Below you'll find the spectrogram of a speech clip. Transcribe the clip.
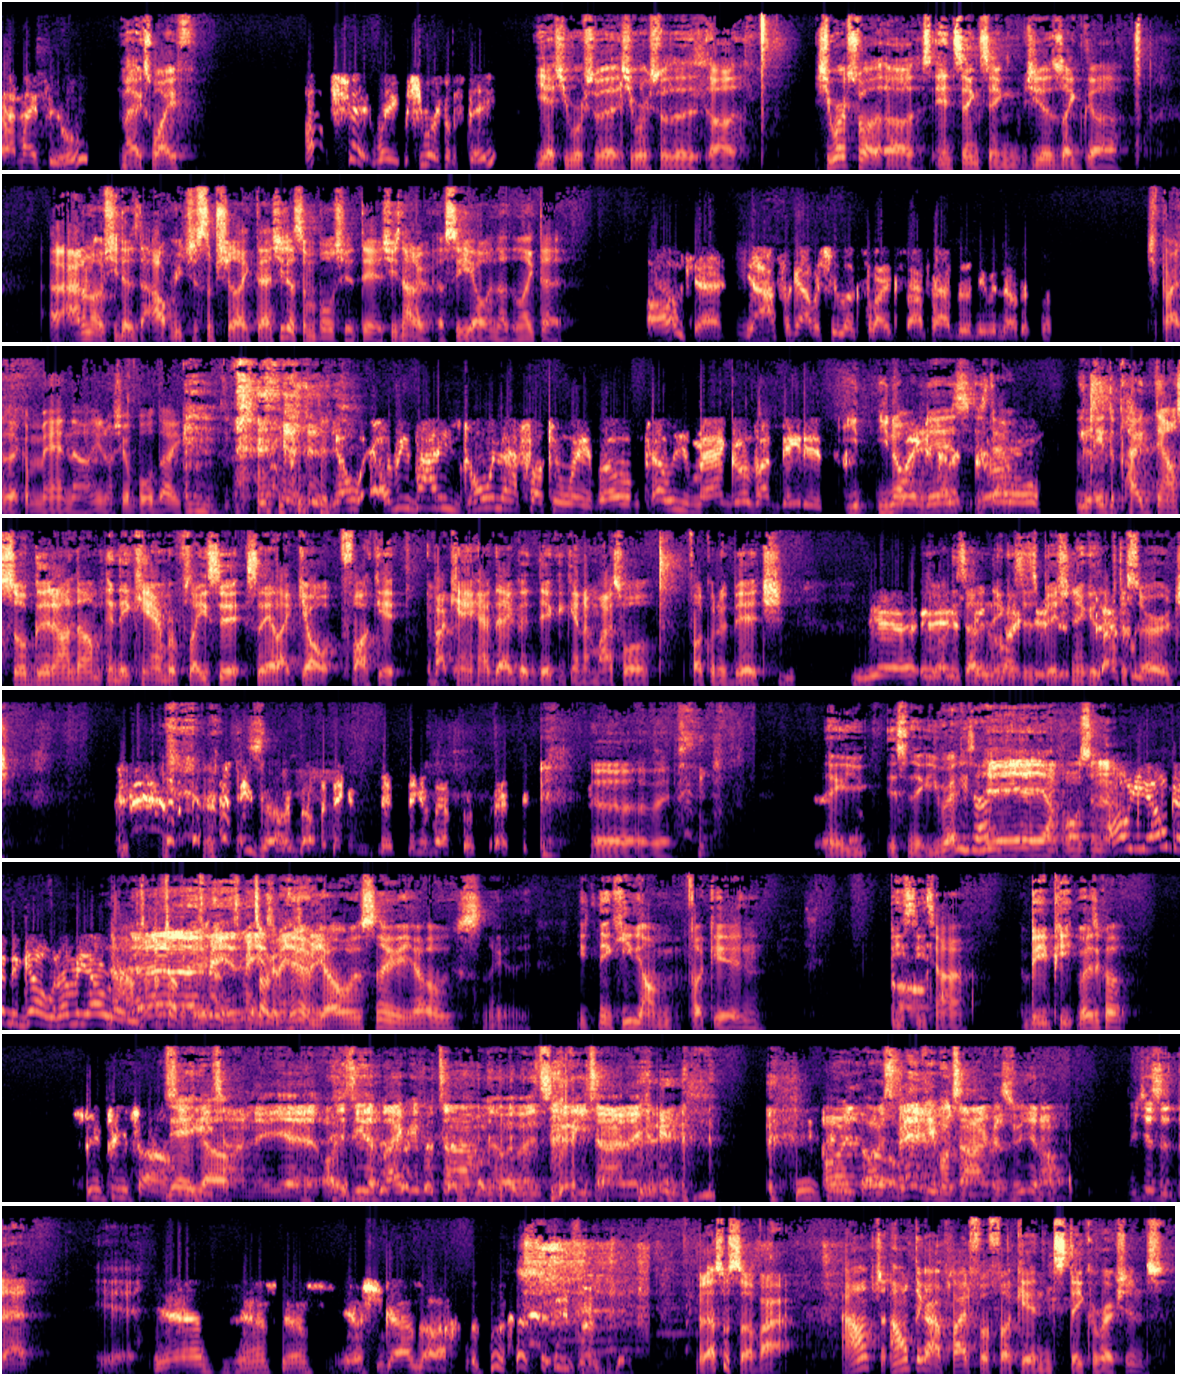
I might see who? my ex-wife. Oh, shit. Wait, she works upstate? Yeah, she works for the, she works for the uh she works for uh in Sing Sing. She does like uh I I don't know if she does the outreach or some shit like that. She does some bullshit there. She's not a, a CEO or nothing like that. Oh, okay. Yeah, I forgot what she looks like, so I probably didn't even notice her. She's probably like a man now, you know, she's a bull dyke. Yo, everybody's going that fucking way, bro. I'm telling you, man, girls I dated. You, you know what it like, had a is? Is that we laid the pipe down so good on them and they can't replace it. So they're like, yo, fuck it. If I can't have that good dick again, I might as well fuck with a bitch. Yeah, All it, these it other niggas like is it. bitch It's niggas after definitely- surge. These are other niggas, bitch niggas after surge. Oh man. Hey, you, this nigga, you ready, son? Yeah, yeah, yeah. I'm posting it. Oh, yeah, I'm good to go whenever y'all No, I'm, ready. I'm talking no, to it's him. me, it's me, I'm talking it's to me, him, it's yo. This nigga, yo. This nigga. You think he on fucking BC uh, time? BP, what is it called? CP time. There you CP go. time, nigga, yeah. Or it's either black people time or, or it's CP time, nigga. CP or, or it's time. Hispanic people time because you know we just as bad. Yeah. Yeah, yes, yes, yes, you guys are. But that's what's up. I, I don't I don't think I applied for fucking state corrections.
